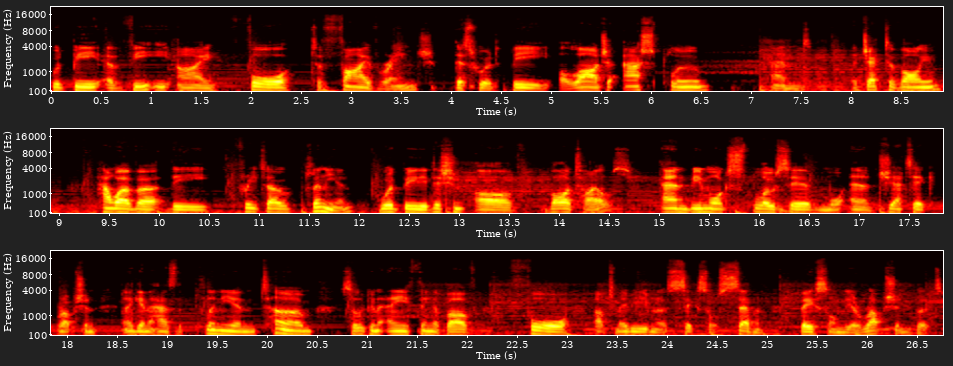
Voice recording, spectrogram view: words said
would be a VEI 4 to 5 range. This would be a larger ash plume and ejector volume. However, the Phreato Plinian would be the addition of volatiles and be more explosive, more energetic eruption. And again, it has the Plinian term, so looking at anything above 4 up to maybe even a 6 or 7 based on the eruption. But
